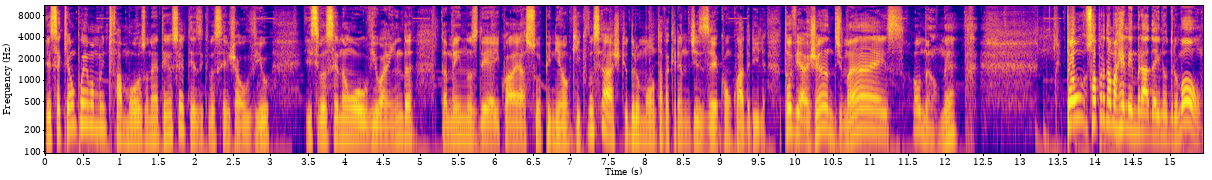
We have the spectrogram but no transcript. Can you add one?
Esse aqui é um poema muito famoso, né? Tenho certeza que você já ouviu. E se você não ouviu ainda, também nos dê aí qual é a sua opinião. O que, que você acha que o Drummond estava querendo dizer com Quadrilha? Tô viajando demais ou não, né? Então, só para dar uma relembrada aí no Drummond,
